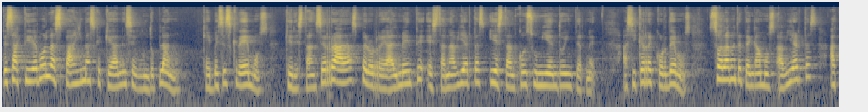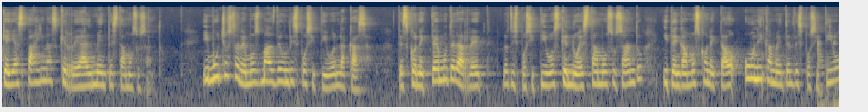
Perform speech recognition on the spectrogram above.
Desactivemos las páginas que quedan en segundo plano, que hay veces creemos que están cerradas, pero realmente están abiertas y están consumiendo Internet. Así que recordemos, solamente tengamos abiertas aquellas páginas que realmente estamos usando. Y muchos tenemos más de un dispositivo en la casa. Desconectemos de la red los dispositivos que no estamos usando y tengamos conectado únicamente el dispositivo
